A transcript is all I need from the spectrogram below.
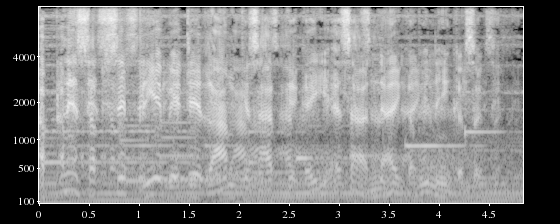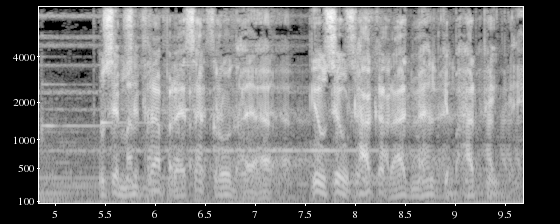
अपने सबसे प्रिय बेटे राम के साथ के कई ऐसा अन्याय कभी नहीं कर सकती। उसे मंत्रा पर ऐसा क्रोध आया कि उसे उठाकर राजमहल के बाहर फेंक गए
